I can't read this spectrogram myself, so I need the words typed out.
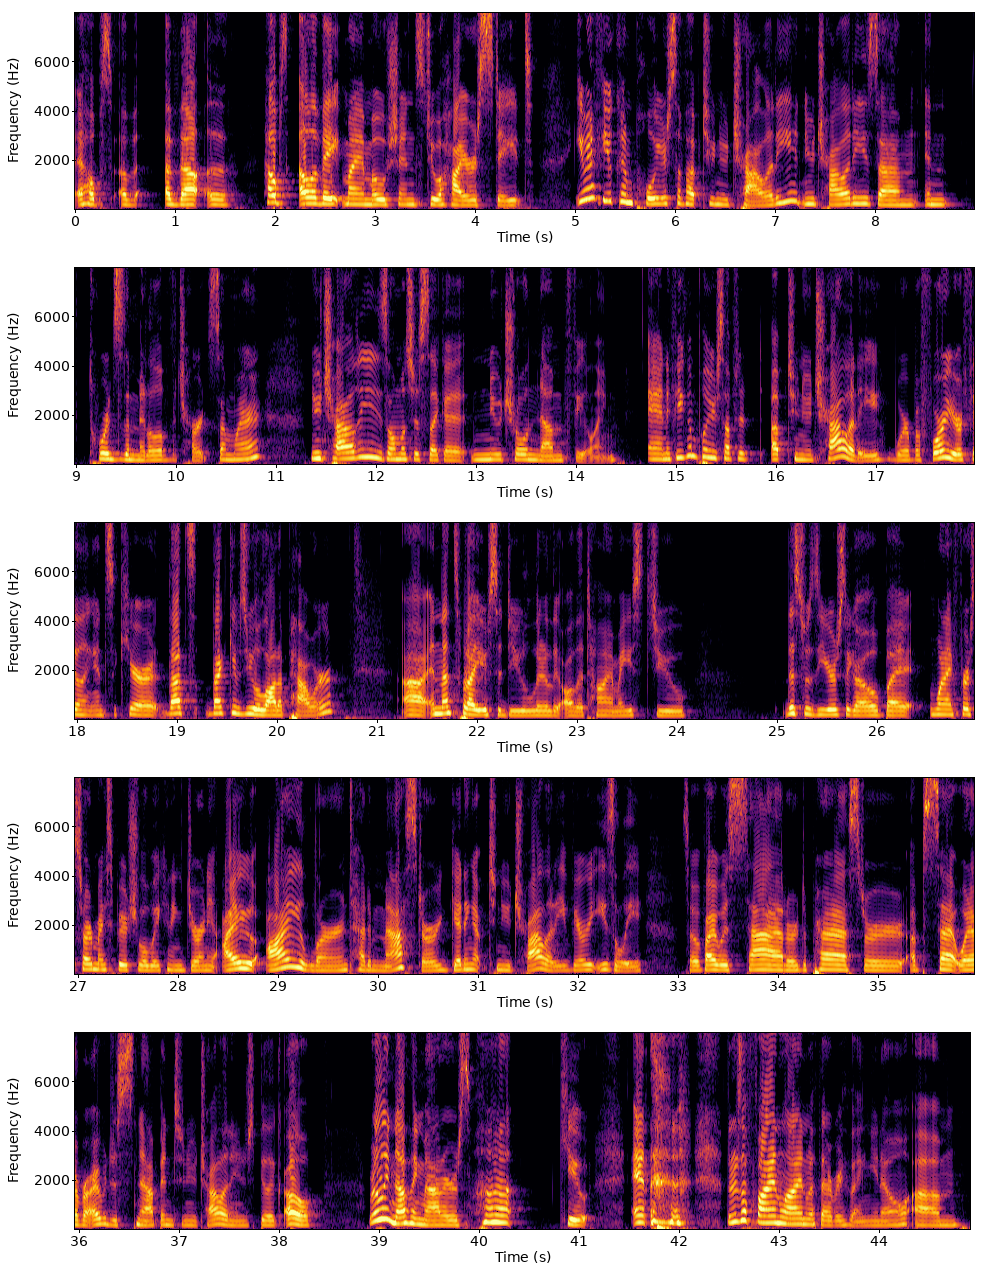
It helps of uh, helps elevate my emotions to a higher state. Even if you can pull yourself up to neutrality, neutrality is um, in towards the middle of the chart somewhere. Neutrality is almost just like a neutral, numb feeling. And if you can pull yourself to, up to neutrality, where before you were feeling insecure, that's that gives you a lot of power. Uh, and that's what I used to do literally all the time. I used to. This was years ago, but when I first started my spiritual awakening journey, I I learned how to master getting up to neutrality very easily. So if I was sad or depressed or upset, whatever, I would just snap into neutrality and just be like, "Oh, really, nothing matters." cute. And there's a fine line with everything, you know. Um,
